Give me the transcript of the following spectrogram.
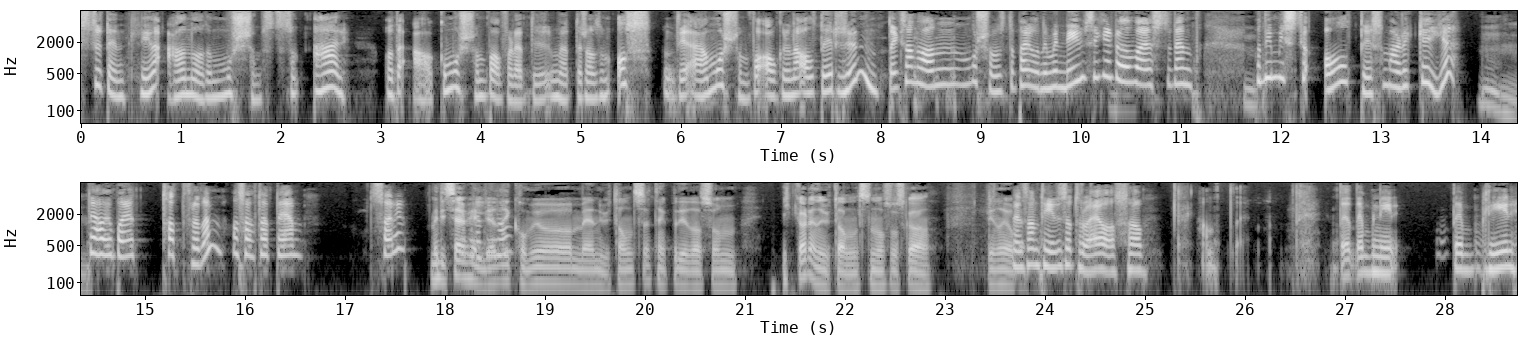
Studentlivet er jo noe av det morsomste som er. Og det er jo ikke morsomt bare fordi de møter sånn som oss. Det er jo morsomt for all grunn av alt det rundt. ikke sant? Det var den morsomste perioden i mitt liv, sikkert, å være student. Og de mister jo alt det som er det gøye. Det har jo bare tatt fra dem og sagt at det Sorry. Men disse er jo heldige, de kommer jo med en utdannelse. Tenk på de da som ikke har denne utdannelsen, og så skal begynne å jobbe. Men samtidig så tror jeg også at det, det blir Det blir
